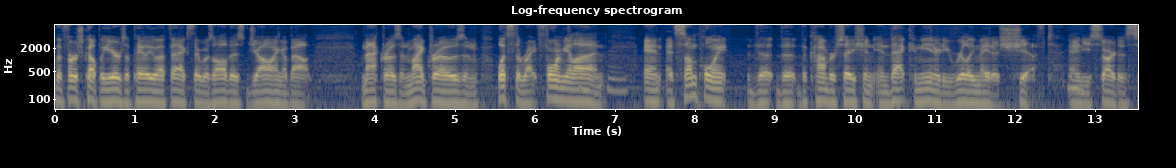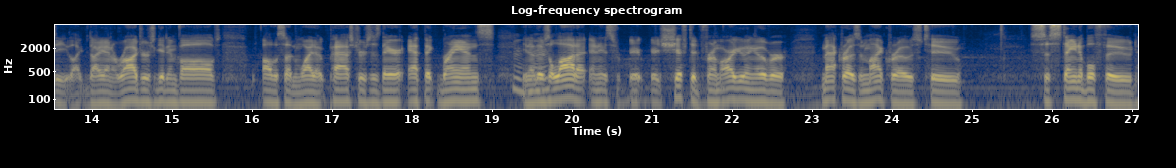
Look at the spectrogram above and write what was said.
the first couple years of Paleo FX, there was all this jawing about macros and micros and what's the right formula and mm-hmm. and at some point the, the the conversation in that community really made a shift. And mm-hmm. you started to see like Diana Rogers get involved. All of a sudden White Oak Pastures is there Epic Brands. You know there's a mm-hmm. lot of and it's it, it shifted from arguing over macros and micros to sustainable food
